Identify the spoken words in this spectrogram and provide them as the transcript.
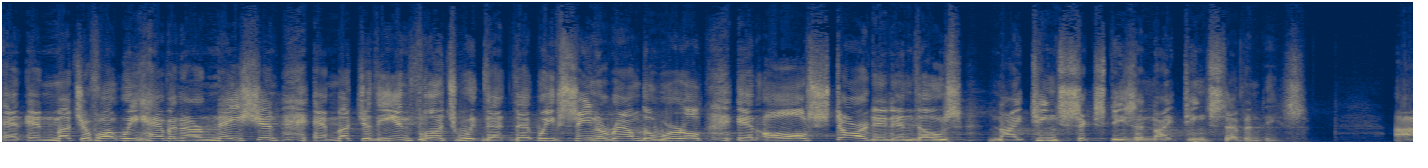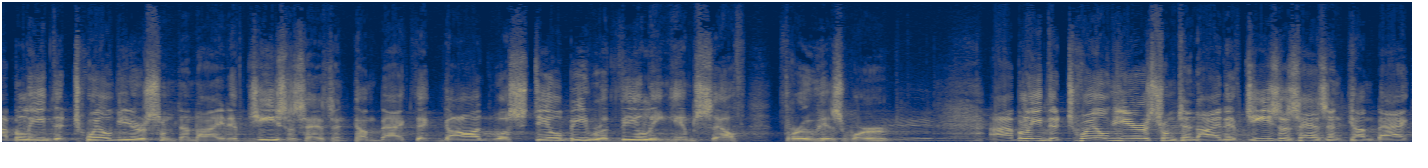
and, and, much of what we have in our nation, and much of the influence we, that, that we've seen around the world, it all started in those 1960s and 1970s. I believe that 12 years from tonight, if Jesus hasn't come back, that God will still be revealing himself through his word. I believe that 12 years from tonight, if Jesus hasn't come back,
